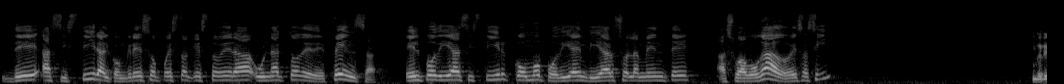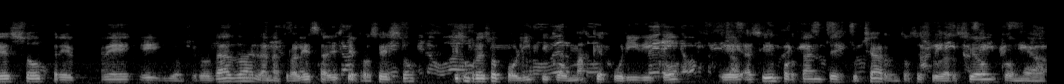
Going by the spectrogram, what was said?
de asistir al Congreso, puesto que esto era un acto de defensa. Él podía asistir como podía enviar solamente a su abogado, ¿es así? Congreso prevé ello, pero dada la naturaleza de este proceso, que es un proceso político más que jurídico, eh, ha sido importante escuchar entonces su versión como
